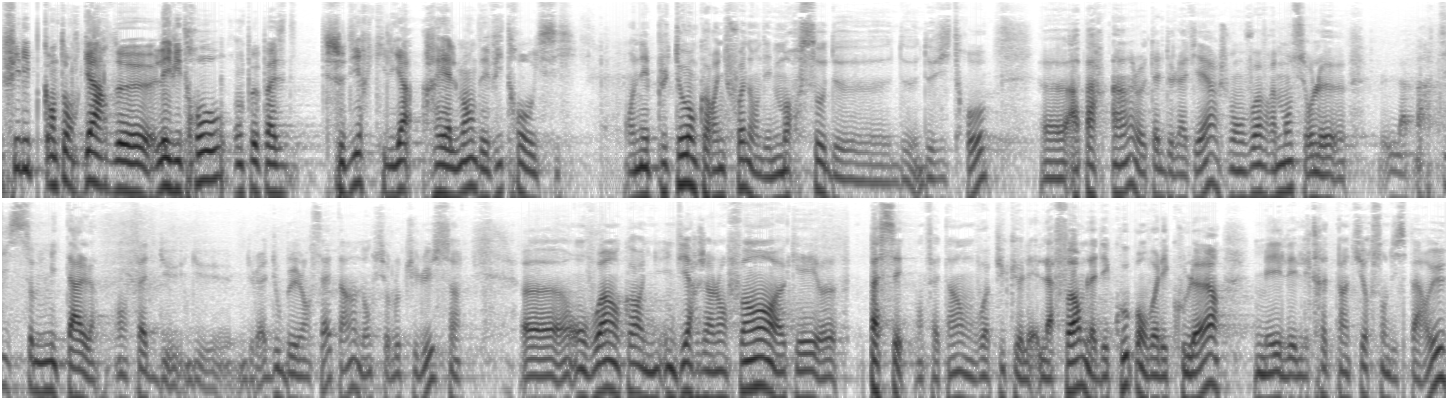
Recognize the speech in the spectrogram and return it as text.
Philippe, quand on regarde les vitraux, on peut pas se dire qu'il y a réellement des vitraux ici. On est plutôt, encore une fois, dans des morceaux de, de, de vitraux. Euh, à part un, l'hôtel de la Vierge, où on voit vraiment sur le, la partie sommitale en fait du, du de la double lancette, hein, donc sur l'oculus, euh, on voit encore une, une Vierge à l'enfant euh, qui est euh, passé en fait. Hein. On voit plus que la forme, la découpe, on voit les couleurs, mais les, traits de peinture sont disparus.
